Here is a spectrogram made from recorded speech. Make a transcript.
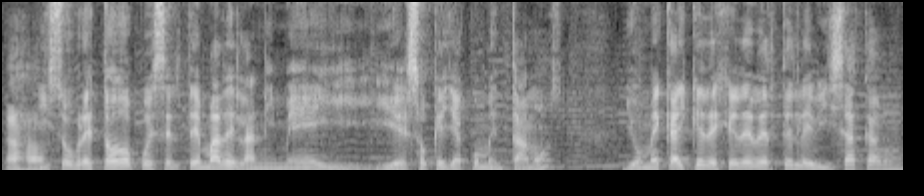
Ajá. Y sobre todo pues el tema del anime y, y eso que ya comentamos. Yo me caí que dejé de ver Televisa, cabrón.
